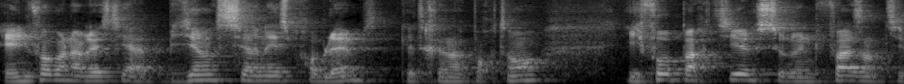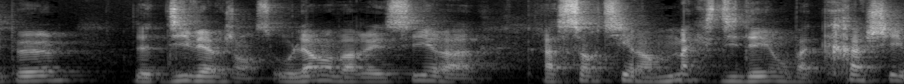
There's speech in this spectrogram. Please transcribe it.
Et une fois qu'on a réussi à bien cerner ce problème, qui est très important, il faut partir sur une phase un petit peu de divergence, où là on va réussir à, sortir un max d'idées, on va cracher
